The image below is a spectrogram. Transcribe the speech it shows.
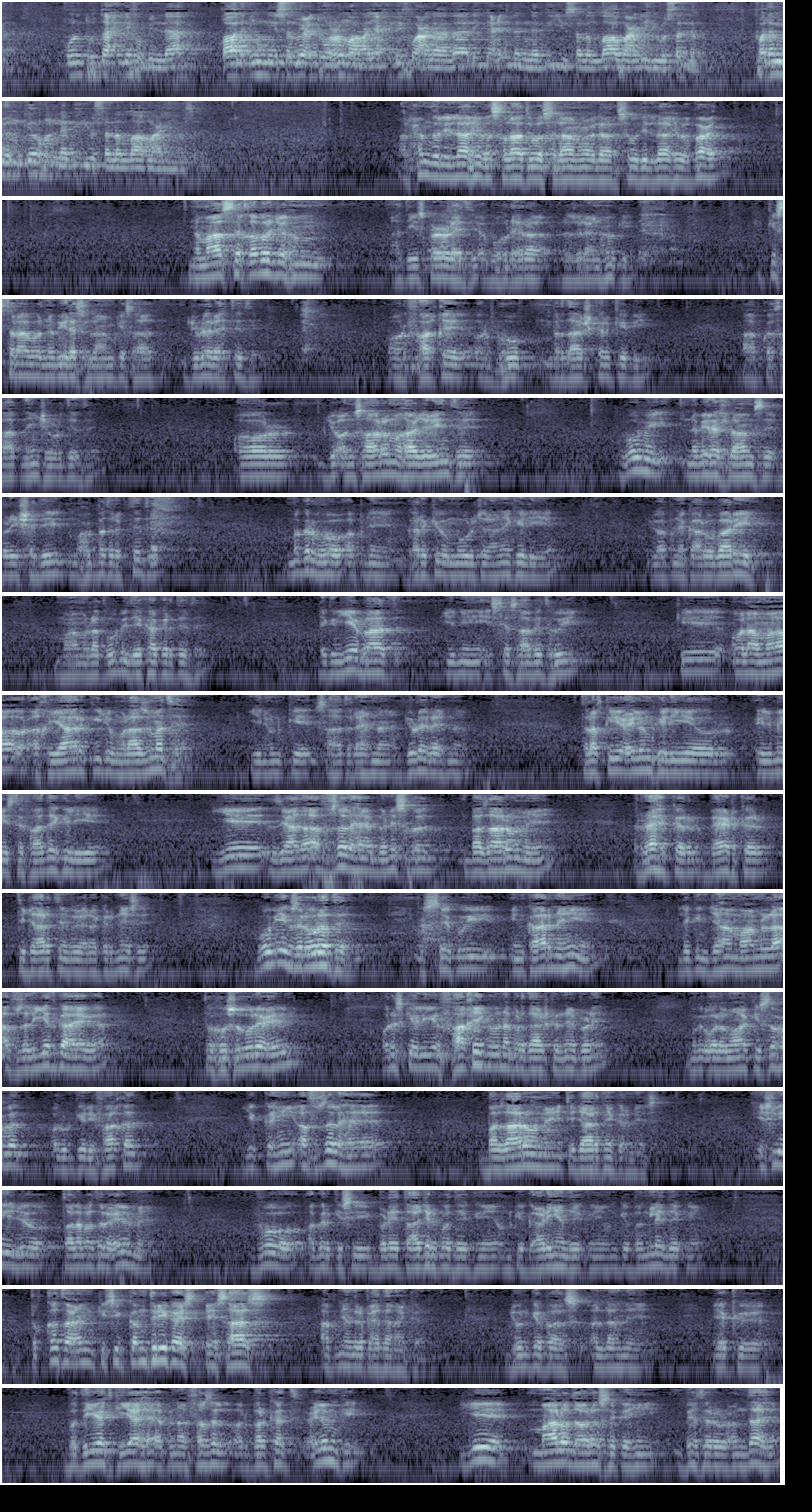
قلت، تحلف بالله قال إني سمعت عمر يحلف على ذلك عند النبي صلى الله عليه وسلم، فلم ينكره النبي صلى الله عليه وسلم. الحمد للہ وسلاۃ وسلم علیہ رسول اللہ وبعد نماز سے قبل جو ہم حدیث پڑھ رہے تھے، ابو حریرہ رضی اللہ عنہ کی، کہ کس طرح وہ نبی علیہ السلام کے ساتھ جڑے رہتے تھے۔ اور فاقے اور بھوک برداشت کر کے بھی آپ کا ساتھ نہیں چھوڑتے تھے۔ اور جو انصار و مہاجرین تھے، وہ بھی نبی علیہ السلام سے بڑی شدید محبت رکھتے تھے۔ مگر وہ اپنے گھر کے امور چلانے کے لیے جو اپنے کاروباری معاملات وہ بھی دیکھا کرتے تھے۔ لیکن یہ بات یعنی اس سے ثابت ہوئی کہ علماء اور اخیار کی جو ملازمت ہے یعنی ان کے ساتھ رہنا، جڑے رہنا، ترقی علم کے لیے اور علمی استفادے کے لیے، یہ زیادہ افضل ہے بنسبت بازاروں میں رہ کر، بیٹھ کر، تجارتیں وغیرہ کرنے سے۔ وہ بھی ایک ضرورت ہے، اس سے کوئی انکار نہیں ہے، لیکن جہاں معاملہ افضلیت کا آئے گا، تو حصول علم اور اس کے لیے فاقے کیوں نہ برداشت کرنے پڑیں مگر علماء کی صحبت اور ان کی رفاقت، یہ کہیں افضل ہے بازاروں میں تجارتیں کرنے سے۔ اس لیے جو طلبۃ العلم ہے وہ اگر کسی بڑے تاجر کو دیکھیں، ان کی گاڑیاں دیکھیں، ان کے بنگلے دیکھیں، تو قطعا کسی کمتری کا احساس اپنے اندر پیدا نہ کریں۔ جو ان کے پاس اللہ نے ایک ودیت کیا ہے اپنا فضل اور برکت علم کی، یہ مال و دولت سے کہیں بہتر اور عمدہ ہے۔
